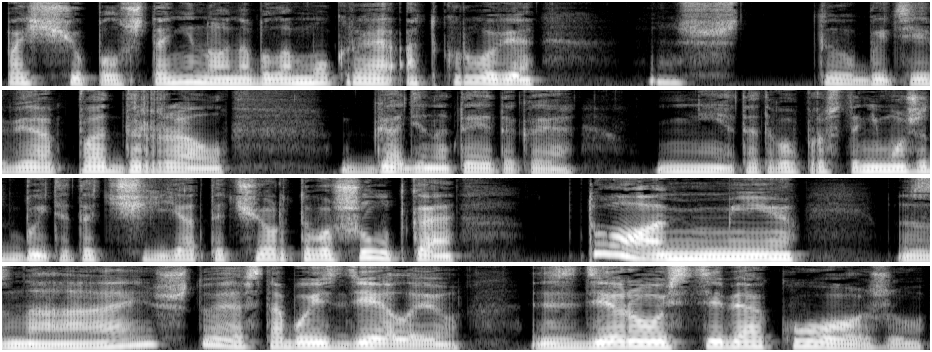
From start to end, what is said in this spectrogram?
пощупал штанину, она была мокрая от крови. «Чтобы тебя подрал, гадина ты такая!» «Нет, этого просто не может быть. Это чья-то чертова шутка!» «Томми, знаешь, что я с тобой сделаю? Сдеру с тебя кожу.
